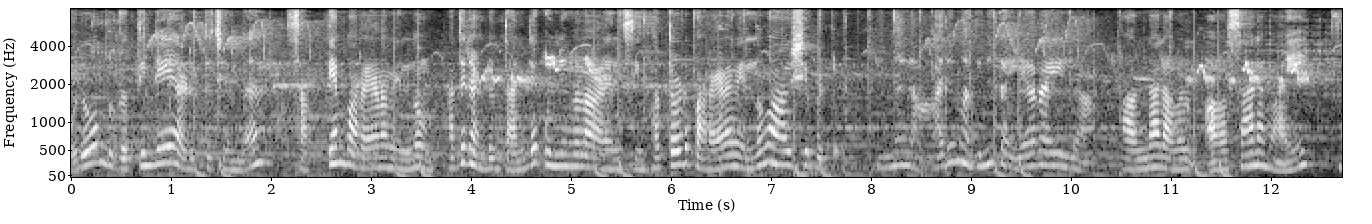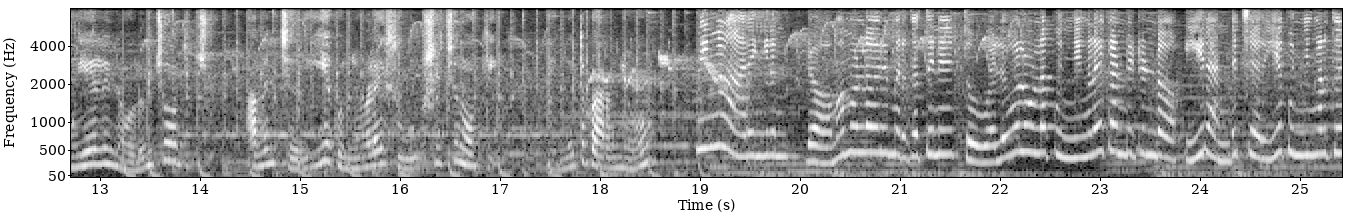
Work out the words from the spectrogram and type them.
ഓരോ മൃഗത്തിന്റെ അടുത്ത് ചെന്ന് സത്യം പറയണമെന്നും അത് രണ്ടും തന്റെ കുഞ്ഞുങ്ങളാണെന്ന് സിംഹത്തോട് പറയണമെന്നും ആവശ്യപ്പെട്ടു. എന്നാൽ ആരും അതിന് തയ്യാറായില്ല. എന്നാൽ അവൾ അവസാനമായി മുയലിനോടും ചോദിച്ചു. അവൻ ചെറിയ കുഞ്ഞുങ്ങളെ സൂക്ഷിച്ചു നോക്കി. എന്നിട്ട് പറഞ്ഞു രോമമുള്ള ഒരു മൃഗത്തിന് തൂവലുകളുള്ള കുഞ്ഞുങ്ങളെ കണ്ടിട്ടുണ്ടോ? ഈ രണ്ട് ചെറിയ കുഞ്ഞുങ്ങൾക്ക്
